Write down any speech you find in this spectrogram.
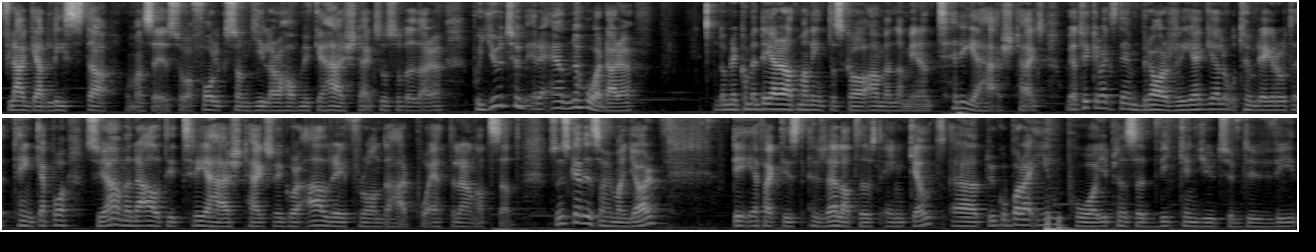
flaggad lista om man säger så. Folk som gillar att ha mycket hashtags och så vidare. På YouTube är det ännu hårdare de rekommenderar att man inte ska använda mer än tre hashtags. Och jag tycker faktiskt det är en bra regel och tumregel att tänka på. Så jag använder alltid tre hashtags och jag går aldrig ifrån det här på ett eller annat sätt. Så nu ska jag visa hur man gör. Det är faktiskt relativt enkelt. Eh, du går bara in på i princip vilken YouTube du vill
